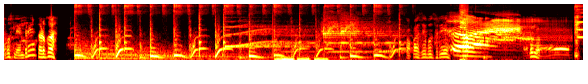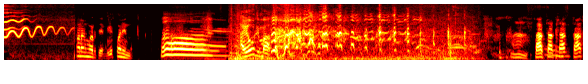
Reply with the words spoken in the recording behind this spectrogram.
ಎಬ್ಸ್ಲೇನ್ರಿ? ಕಡ್ಕೋ ಸಾವಕಾಶ ಬಸ್ರಿ ಮನಂಗ್ ಮಾಡ್ತೇನೆ ಇಪ್ಪ ನಿನ್ನ. ಹ್ಮ್ ಸಾಕ್ ಸಾಕ್ ಸಾಕ್ ಸಾಕ್.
